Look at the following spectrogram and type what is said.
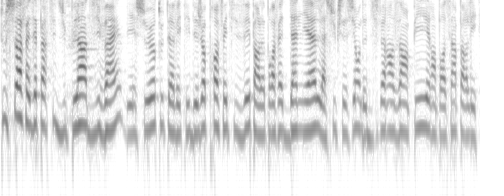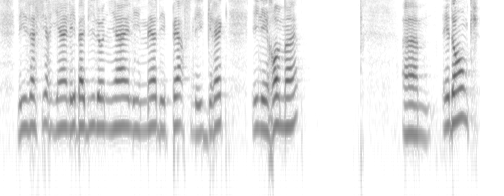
tout ça faisait partie du plan divin, bien sûr. Tout avait été déjà prophétisé par le prophète Daniel, la succession de différents empires, en passant par les, Assyriens, les Babyloniens, les Mèdes, les Perses, les Grecs et les Romains. Euh, et donc,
